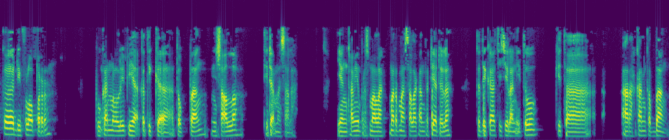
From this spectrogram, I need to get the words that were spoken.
ke developer, bukan melalui pihak ketiga atau bank, insya Allah tidak masalah. Yang kami permasalahkan tadi adalah ketika cicilan itu kita arahkan ke bank.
